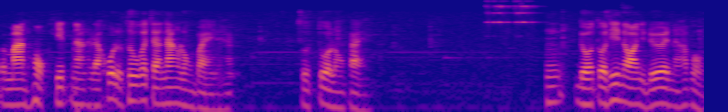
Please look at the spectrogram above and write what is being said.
ประมาณหกฮิตนะ แล้วคู่ต่อสู้ก็จะนั่งลงไปนะครับ สุดตัวลงไป โดนตัวที่นอนอยู่ด้วยนะครับผม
